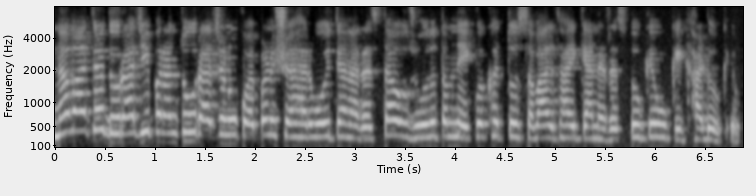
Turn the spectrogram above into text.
ના. વાત ધોરાજી પરંતુ રાજ્યનું કોઈ પણ શહેર હોય ત્યાંના રસ્તાઓ જુઓ તો તમને એક વખત તો સવાલ થાય કે આને રસ્તો કેવો કે ખાડો કેવો?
